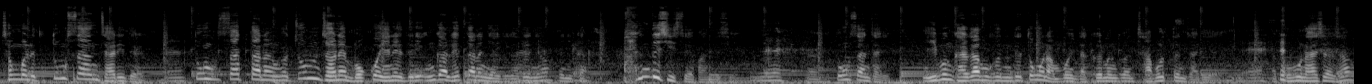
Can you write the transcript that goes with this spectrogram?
청벌레도 똥 싼 자리들 응. 똥 쌌다는 거 좀 전에 먹고 얘네들이 응가를 했다는 얘기거든요. 그러니까 반드시 있어요, 반드시. 네. 똥 싼 자리. 입은 갉아먹었는데 똥은 안 보인다. 그런 건 잡았던 자리예요. 네. 구분하셔서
